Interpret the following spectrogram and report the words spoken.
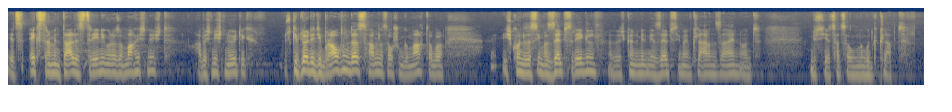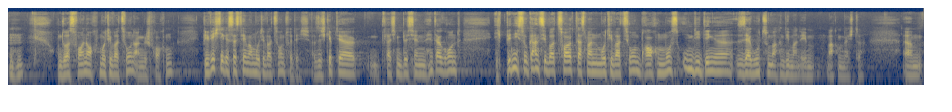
Jetzt extra mentales Training oder so mache ich nicht, habe ich nicht nötig. Es gibt Leute, die brauchen das, haben das auch schon gemacht, aber ich konnte das immer selbst regeln. Also ich konnte mit mir selbst immer im Klaren sein und bis jetzt hat es auch immer gut geklappt. Mhm. Und du hast vorhin auch Motivation angesprochen. Wie wichtig ist das Thema Motivation für dich? Also ich gebe dir vielleicht ein bisschen Hintergrund. Ich bin nicht so ganz überzeugt, dass man Motivation brauchen muss, um die Dinge sehr gut zu machen, die man eben machen möchte. Ähm,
